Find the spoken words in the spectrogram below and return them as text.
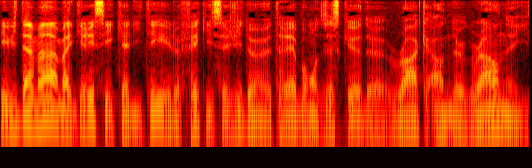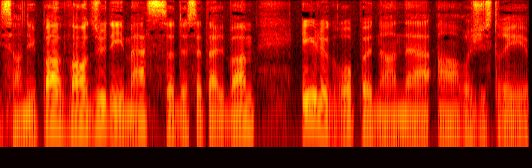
Évidemment, malgré ses qualités et le fait qu'il s'agit d'un très bon disque de rock underground, il s'en est pas vendu des masses de cet album et le groupe n'en a enregistré,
